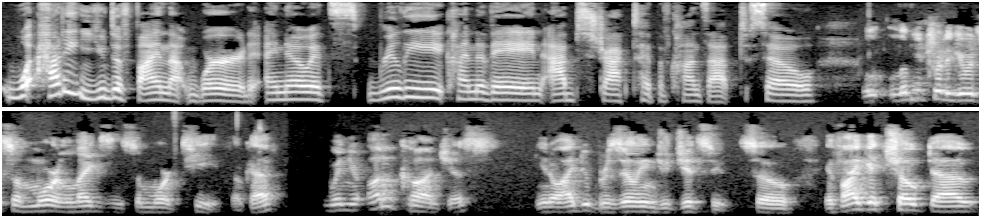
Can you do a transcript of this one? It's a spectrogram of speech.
what, how do you define that word? I know it's really kind of a, an abstract type of concept. So, let me try to give it some more legs and some more teeth, okay? When you're unconscious, you know, I do Brazilian Jiu Jitsu. So if I get choked out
